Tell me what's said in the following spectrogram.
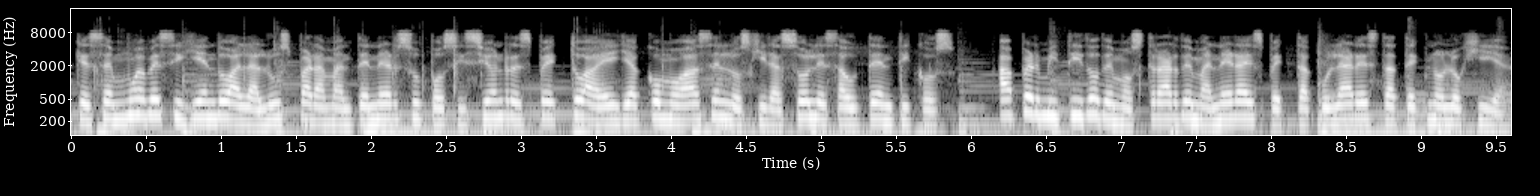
que se mueve siguiendo a la luz para mantener su posición respecto a ella como hacen los girasoles auténticos, ha permitido demostrar de manera espectacular esta tecnología.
